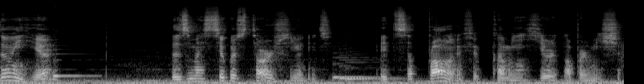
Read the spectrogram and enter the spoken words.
Doing here? This is my secret storage unit. It's a problem if you come in here without permission.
